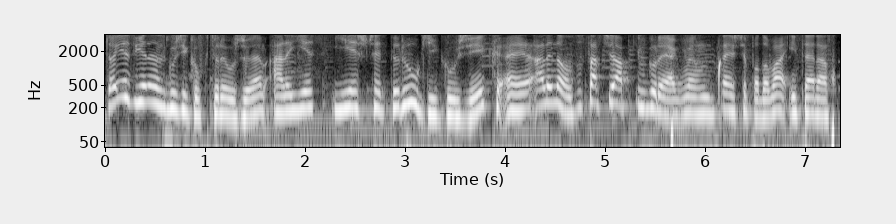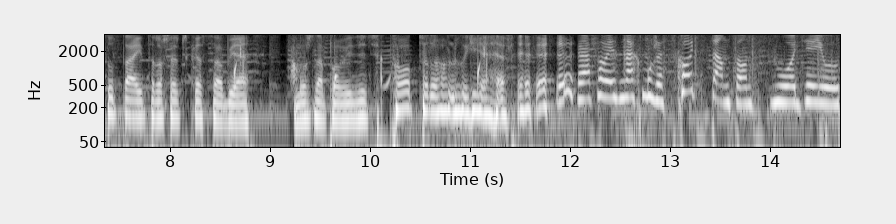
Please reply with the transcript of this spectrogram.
to jest jeden z guzików, który użyłem, ale jest jeszcze drugi guzik, e, ale no, zostawcie łapki w górę, jak wam ten się podoba i teraz tutaj troszeczkę sobie, można powiedzieć, potrolujemy. Rafał jest na chmurze. Schodź stamtąd, złodzieju.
